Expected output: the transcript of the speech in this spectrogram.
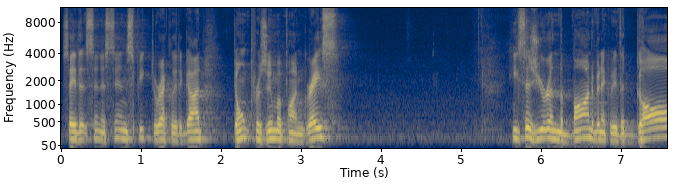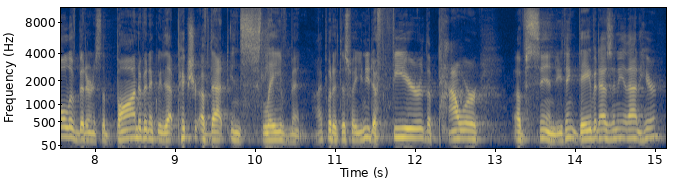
say that sin is sin, speak directly to God. Don't presume upon grace. He says you're in the bond of iniquity, the gall of bitterness, the bond of iniquity, that picture of that enslavement. I put it this way you need to fear the power of sin. Do you think David has any of that here?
